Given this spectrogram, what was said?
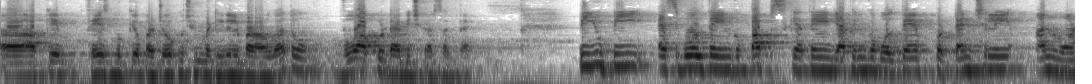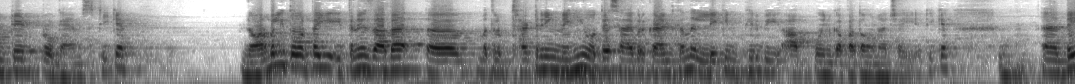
आपके फेसबुक के ऊपर जो कुछ भी मटेरियल पड़ा होगा तो वो आपको डैमेज कर सकता है। पी यू पी एस बोलते हैं, इनको पप्स कहते हैं या फिर इनको बोलते हैं पोटेंशियली अनवांटेड प्रोग्राम्स ठीक है? नॉर्मली तौर पर ये इतने ज़्यादा मतलब थ्रेटनिंग नहीं होते साइबर क्राइम के अंदर, लेकिन फिर भी आपको इनका पता होना चाहिए, ठीक है? They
